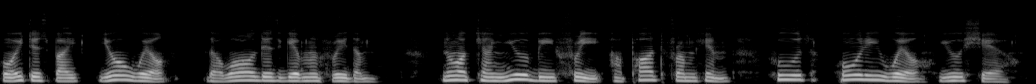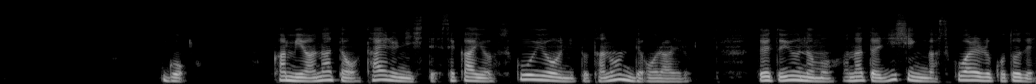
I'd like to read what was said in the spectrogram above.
For it is by your will the world is given freedom, nor can you be free apart from him whose holy will you share. 5. 神はあなたを頼りにして世界を救うようにと頼んでおられる。それというのも、あなた自身が救われることで、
